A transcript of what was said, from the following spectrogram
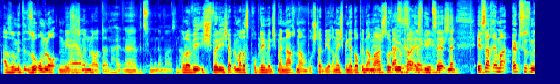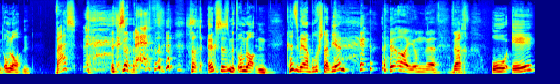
Also mit so Umlautenmäßig. Ja, ja, ne? Umlaut dann halt, ne, gezwungenermaßen. Oder wie, ich schwöre dir, ich habe immer das Problem, wenn ich meinen Nachnamen buchstabiere, ne? Ich bin ja doppelt am Arsch, so das Ö, ist ja K, bei S, dir Ü, Z, ne? Ich sag immer Öxus mit Umlauten. Was? ich sag, Was? ich sag Öxus mit Umlauten. Können Sie mir da buchstabieren? oh, Junge. Sag O, E,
